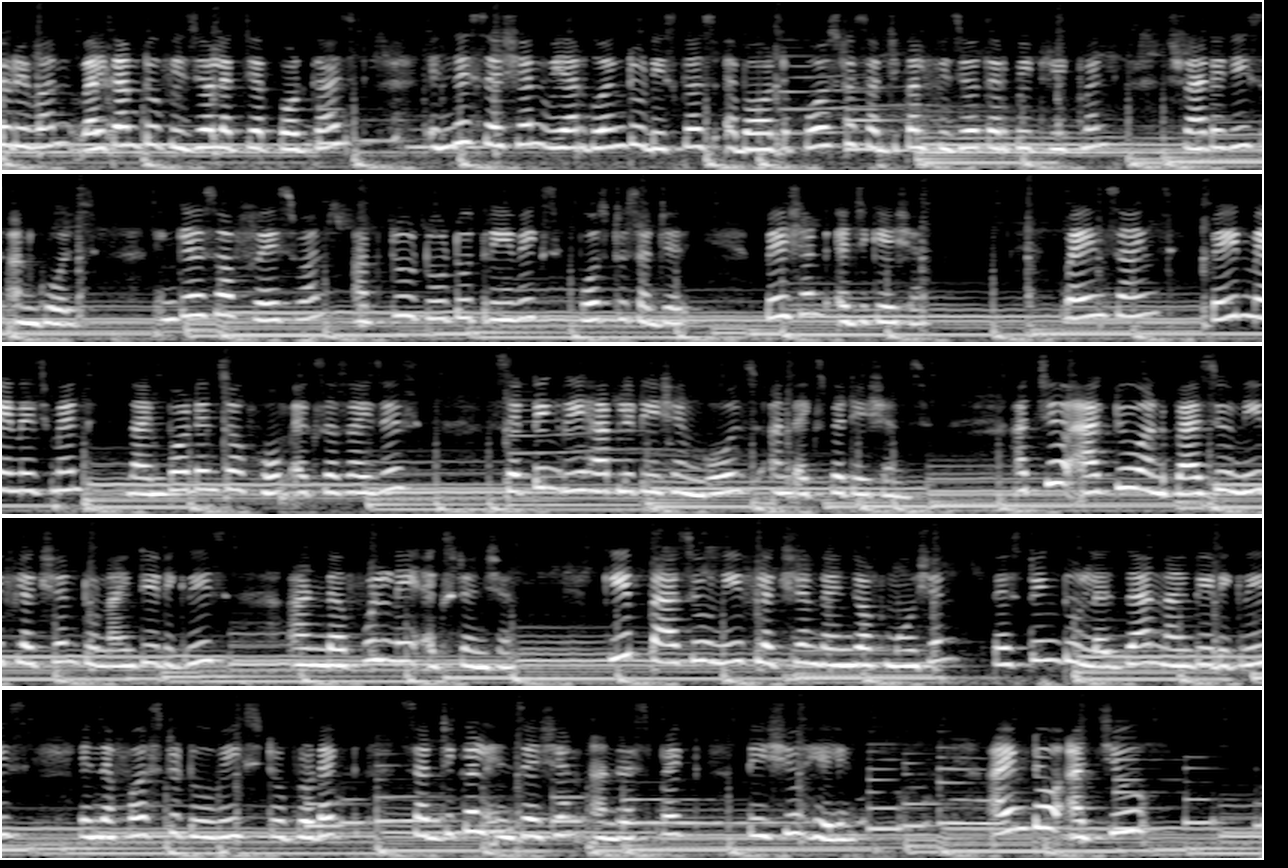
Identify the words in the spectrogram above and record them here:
everyone. Welcome to Physio Lecture podcast. In this session, we are going to discuss about post-surgical physiotherapy treatment strategies and goals. In case of phase 1, up to 2 to 3 weeks post-surgery. Patient education. Pain signs, pain management, the importance of home exercises, setting rehabilitation goals and expectations. Achieve active and passive knee flexion to 90 degrees and full knee extension Keep passive knee flexion range of motion testing to less than 90 degrees in the first two weeks to protect surgical incision and respect tissue healing. Aim to achieve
